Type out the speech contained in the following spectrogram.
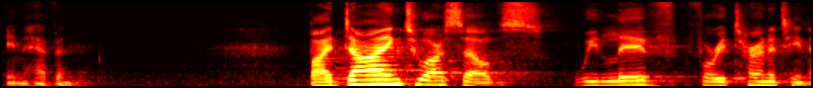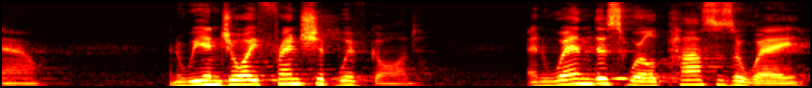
in heaven. By dying to ourselves, we live for eternity now, and we enjoy friendship with God. And when this world passes away,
